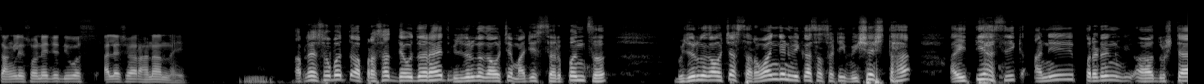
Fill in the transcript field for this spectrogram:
चांगले सोन्याचे दिवस आल्याशिवाय राहणार नाहीत आपल्यासोबत प्रसाद देवधर आहेत विजयदुर्ग गावचे माजी सरपंच. बुजुर्ग गावच्या सर्वांगीण विकासासाठी विशेषतः ऐतिहासिक आणि पर्यटन दृष्ट्या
